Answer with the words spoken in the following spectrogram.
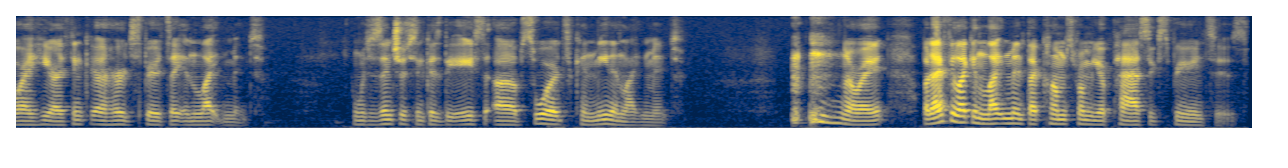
Or I hear, I think I heard Spirit say enlightenment. Which is interesting because the Ace of Swords can mean enlightenment. Alright? But I feel like enlightenment that comes from your past experiences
